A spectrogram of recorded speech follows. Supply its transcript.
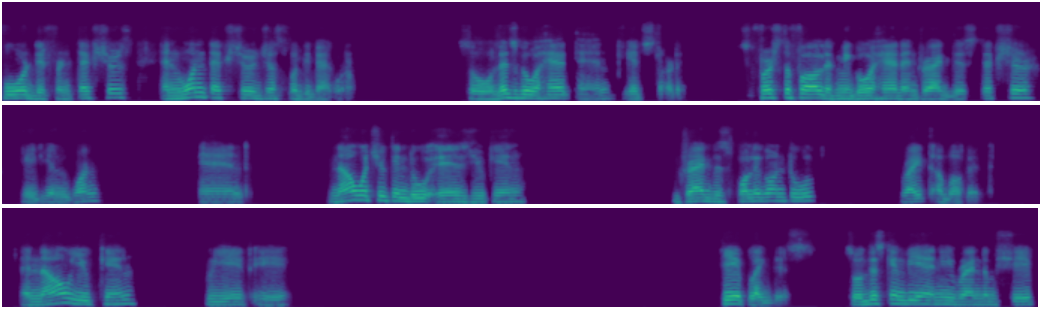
four different textures and one texture just for the background. So let's go ahead and get started. So first of all, let me go ahead and drag this texture, MediaIn one. And now what you can do is you can drag this polygon tool right above it. And now you can create a shape like this. So this can be any random shape.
